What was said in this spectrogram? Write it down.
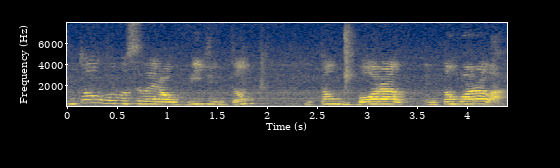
Então vamos acelerar o vídeo então. Então bora. Então bora lá.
